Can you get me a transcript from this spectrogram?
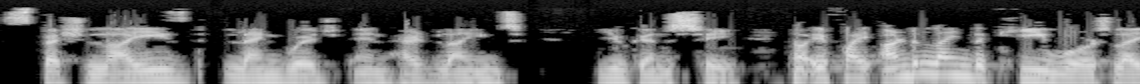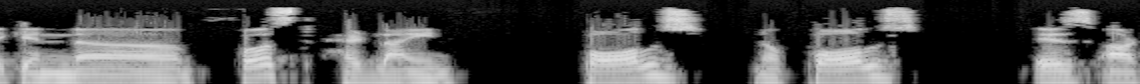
specialized language in headlines. You can see now if I underline the line the like in like in first headline is our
